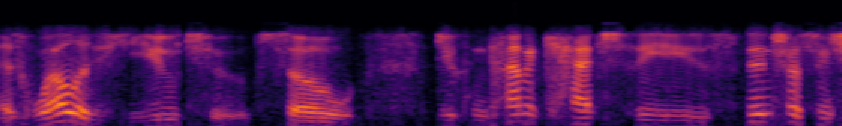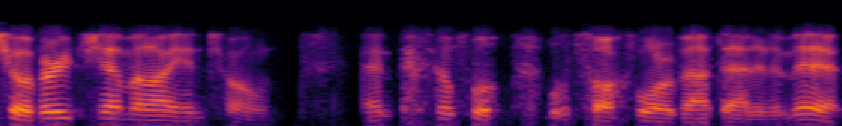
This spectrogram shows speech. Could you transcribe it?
as well as YouTube. So you can kind of catch these. Interesting show, very Gemini in tone, and we'll we'll talk more about that in a minute.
